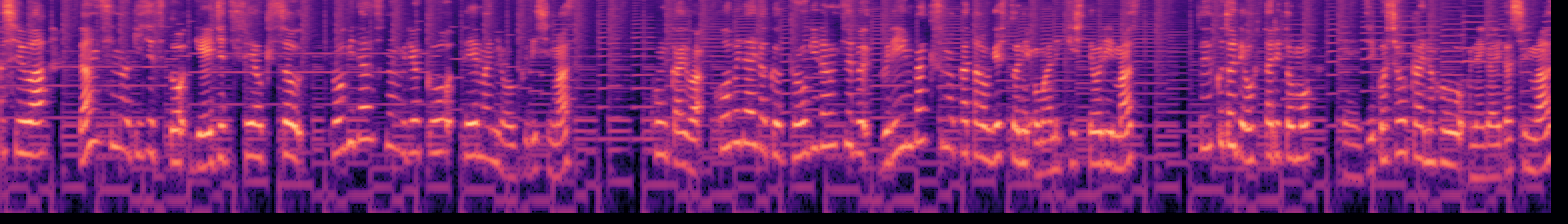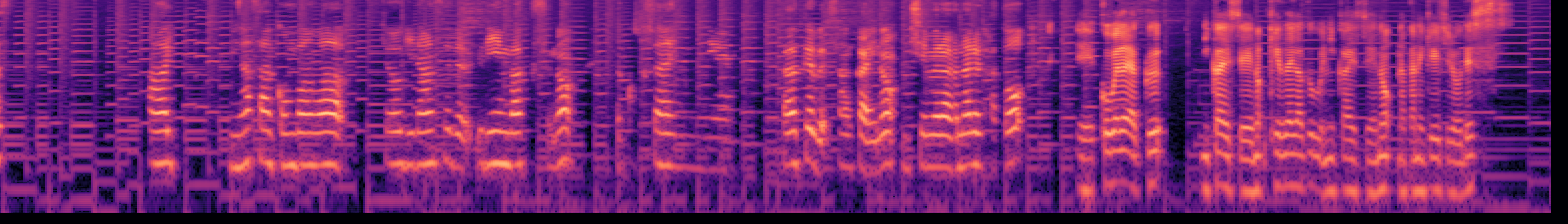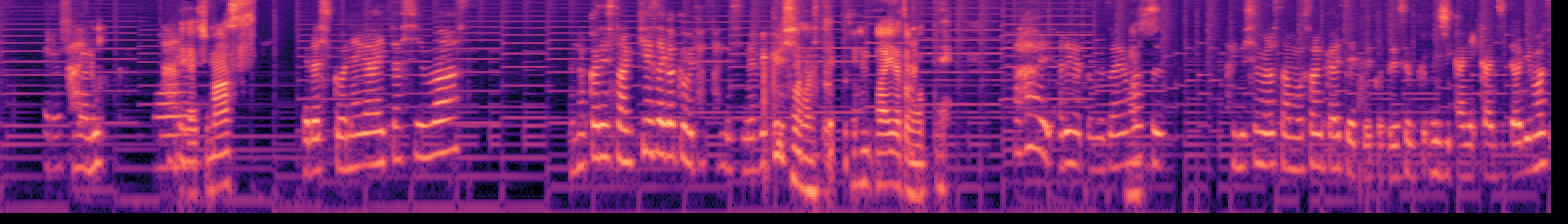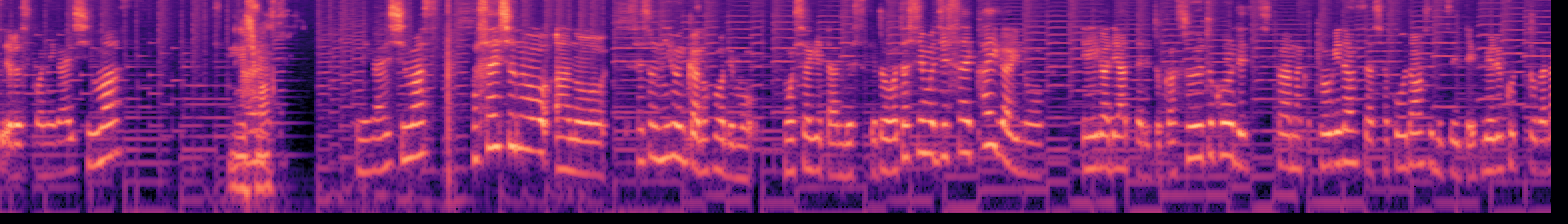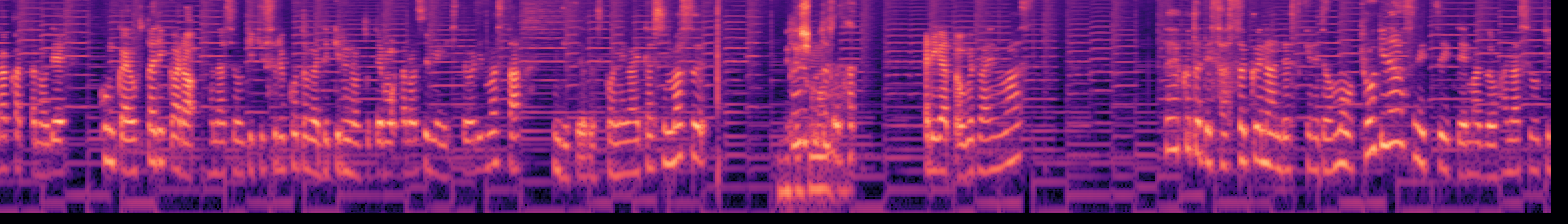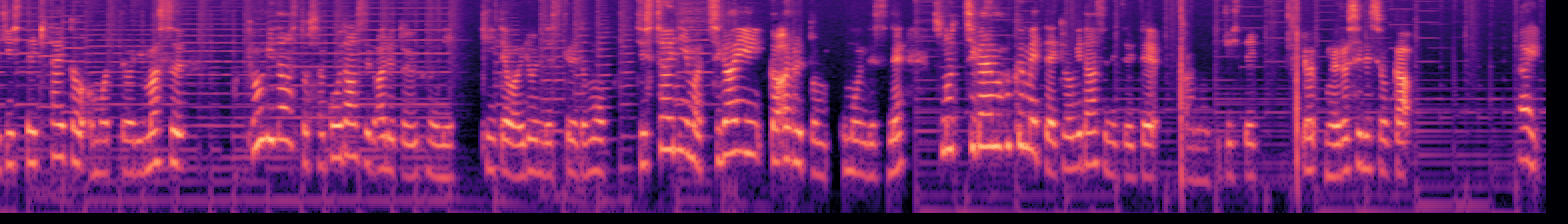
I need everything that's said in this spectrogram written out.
今週はダンスの技術と芸術性を競う競技ダンスの魅力をテーマにお送りします。今回は神戸大学競技ダンス部グリーンバックスの方をゲストにお招きしております。ということでお二人とも、えー、自己紹介の方をお願いいたします。はい。皆さんこんばんは。競技ダンス部グリーンバックスの国際人間科学部3回の西村なるはと、えー、神戸大学2回生の、経済学部2回生の中根圭一郎です。よろしくお願いします。はい、お願いします。よろしくお願いいたします。中根さん、経済学部だったんですね。びっくりしました。先輩だと思って。はい、ありがとうございます。はい、西村さんも3回生ということですごく身近に感じております。よろしくお願いします。お願いします。はい、お願いします。まあ、最初のあの最初の2分間の方でも申し上げたんですけど、私も実際海外の映画であったりとかそういうところでしかなんか競技ダンスや社交ダンスについて触れることがなかったので今回お二人からお話をお聞きすることができるのをとても楽しみにしておりました。本日よろしくお願いいたします。ということでありがとうございます。ということで早速なんですけれども競技ダンスについてまずお話をお聞きしていきたいと思っております。競技ダンスと社交ダンスがあるというふうに聞いてはいるんですけれども、実際に今違いがあると思うんですね。その違いも含めて競技ダンスについてあのお聞きしてよよろしいでしょうか？はい。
